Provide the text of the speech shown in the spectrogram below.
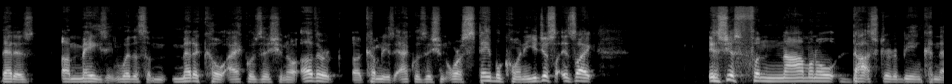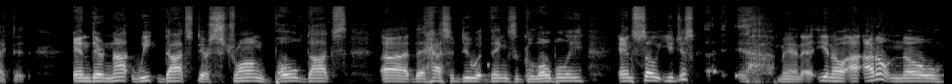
that is amazing, whether it's a Metaco acquisition or other uh, companies acquisition or a stable coin. And you just, it's like, it's just phenomenal dots that are being connected. And they're not weak dots, they're strong, bold dots uh, that has to do with things globally. And so you just, man, uh, you know, I, I don't know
